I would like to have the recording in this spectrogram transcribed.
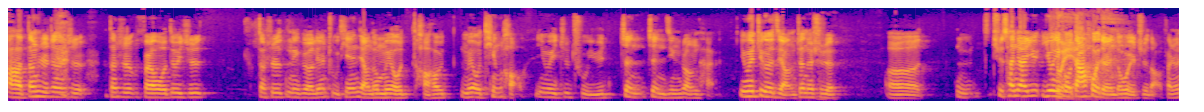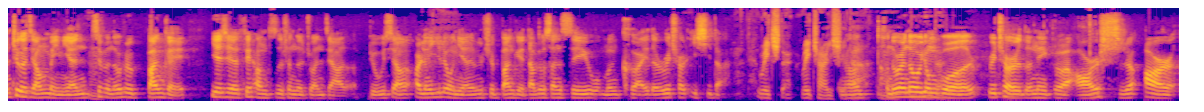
啊，当时真的是，当时反正我就一直，当时那个连主题演讲都没有好好没有听好，因为一直处于震震惊状态。因为这个奖真的是，呃。嗯，去参加 U Unicode 大会的人都会知道，反正这个奖每年基本都是颁给。业界非常资深的专家的，比如像二零一六年是颁给 W 三 C 我们可爱的 Richard 伊西达，Richard Richard 伊西达，然后很多人都用过 Richard 的那个 R 十二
